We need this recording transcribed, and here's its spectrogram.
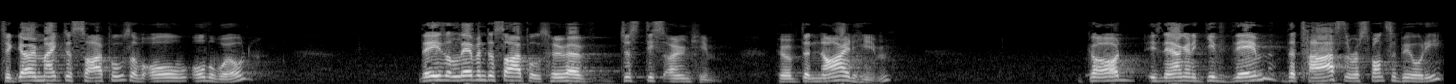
to go make disciples of all, all the world. These 11 disciples who have just disowned him, who have denied him, God is now going to give them the task, the responsibility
